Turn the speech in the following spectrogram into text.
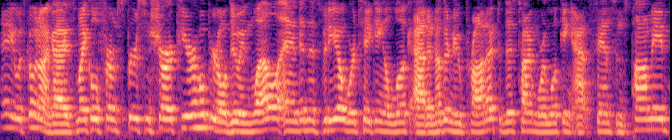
Hey, what's going on guys? Michael from Spruce and Sharp here. Hope you're all doing well. And in this video, we're taking a look at another new product. This time we're looking at Samson's Pomade,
